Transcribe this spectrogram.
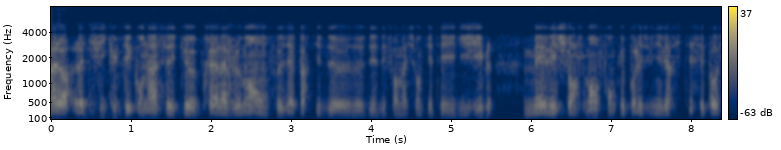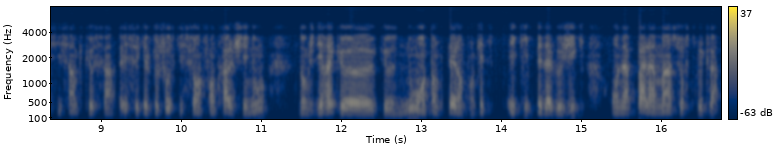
Alors la difficulté qu'on a, c'est que préalablement on faisait partie des formations qui étaient éligibles, mais les changements font que pour les universités c'est pas aussi simple que ça. Et c'est quelque chose qui se fait en centrale chez nous. Donc je dirais que, nous, en tant que tel, en tant qu'équipe pédagogique, on n'a pas la main sur ce truc-là.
